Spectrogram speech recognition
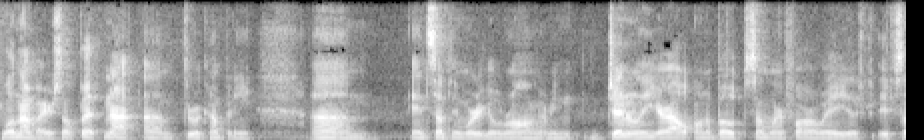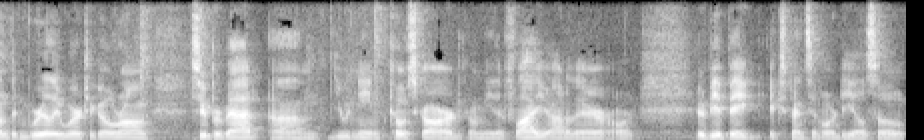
Well, not by yourself, but not um, through a company. Um, and something were to go wrong, I mean, generally you're out on a boat somewhere far away. If, if something really were to go wrong, super bad, um, you would need Coast Guard to come either fly you out of there or it would be a big expensive ordeal. So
